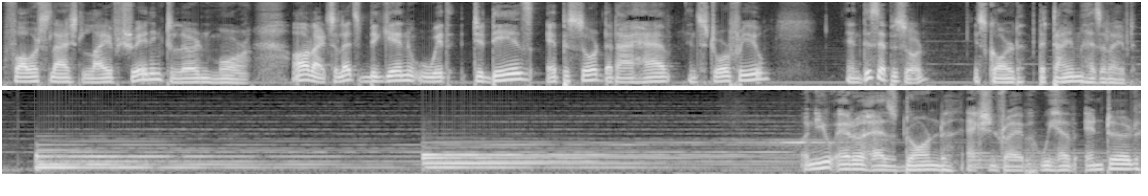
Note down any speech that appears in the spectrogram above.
forward slash live training to learn more. All right. So let's begin with today's episode that I have in store for you. And this episode is called The Time Has Arrived. A new era has dawned, Action Tribe. We have entered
